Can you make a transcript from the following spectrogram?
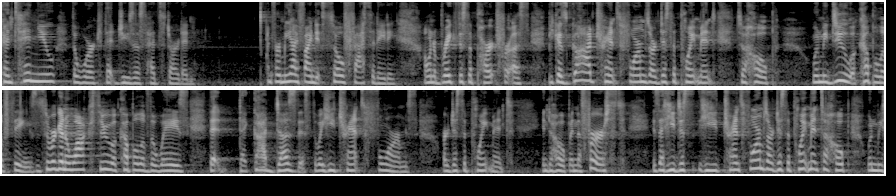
continue the work that Jesus had started. And for me, I find it so fascinating. I want to break this apart for us because God transforms our disappointment to hope when we do a couple of things. And so we're going to walk through a couple of the ways that, that God does this, the way He transforms our disappointment into hope. And the first is that he, dis- he transforms our disappointment to hope when we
